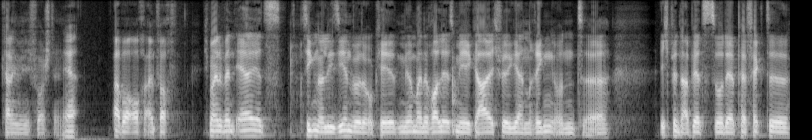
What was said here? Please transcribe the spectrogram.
Kann ich mir nicht vorstellen. Ja. Aber auch einfach ich meine, wenn er jetzt signalisieren würde, okay, mir meine Rolle ist mir egal, ich will gerne ringen und äh, ich bin ab jetzt so der perfekte,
